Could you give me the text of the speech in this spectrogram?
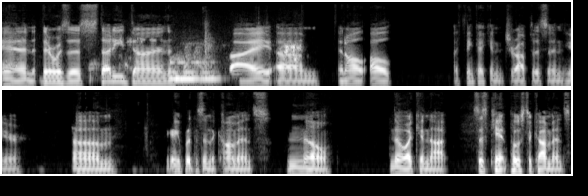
And there was a study done by, um, and I'll, I'll, I think I can drop this in here. Um, I think I can put this in the comments. No, no, I cannot. It says can't post to comments.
